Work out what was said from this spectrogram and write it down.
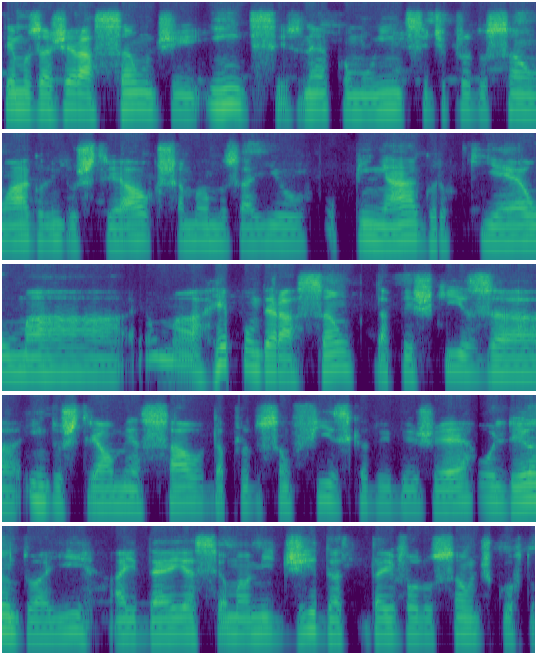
Temos a geração de índices, né, como o índice de produção agroindustrial, que chamamos aí o, o PINAGRO, que é uma, é uma reponderação da pesquisa industrial mensal da produção física do IBGE, olhando aí a ideia ser uma medida da evolução de curto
